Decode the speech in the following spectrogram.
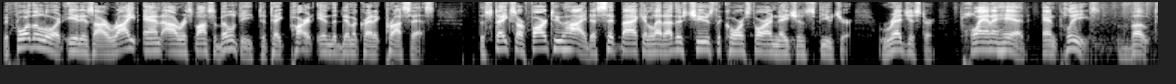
Before the Lord, it is our right and our responsibility to take part in the democratic process. The stakes are far too high to sit back and let others choose the course for our nation's future. Register, plan ahead, and please vote.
